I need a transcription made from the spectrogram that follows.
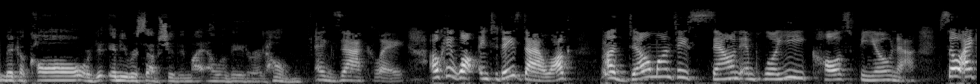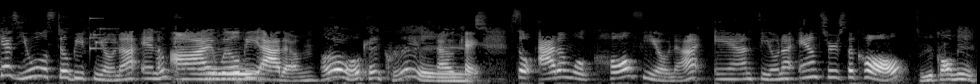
make a call or get any reception in my elevator at home. Exactly. Okay, well, in today's dialogue, a Del Monte Sound employee calls Fiona. So I guess you will still be Fiona and I will be Adam. Oh, okay, great. Okay, so Adam will call Fiona and Fiona answers the call. So you call me.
